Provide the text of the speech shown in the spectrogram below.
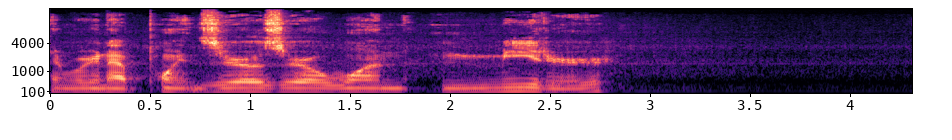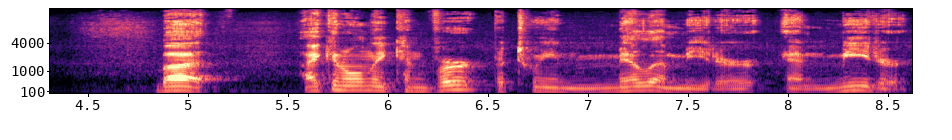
and we're going to have 0.001 meter. But I can only convert between millimeter and meter.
